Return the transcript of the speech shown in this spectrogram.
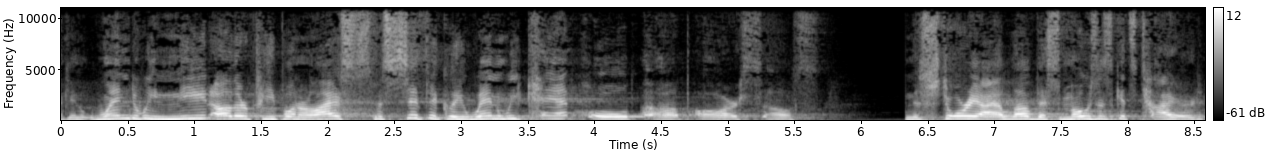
Again, when do we need other people in our lives? Specifically, when we can't hold up ourselves. In the story, I love this. Moses gets tired,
